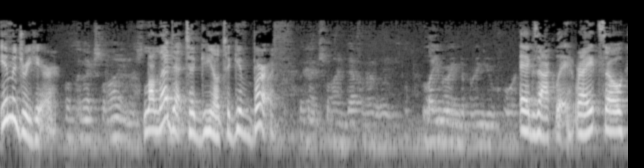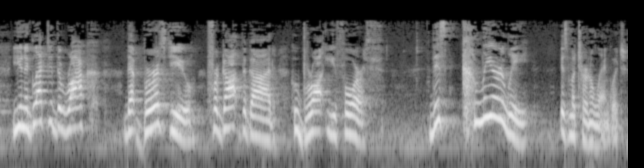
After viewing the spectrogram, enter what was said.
imagery here. Well, the next line is, Laledet to, you know, to give birth. the next line definitely laboring to bring you forth. Exactly, right? So you neglected the rock that birthed you, forgot the God who brought you forth. This clearly is maternal language.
